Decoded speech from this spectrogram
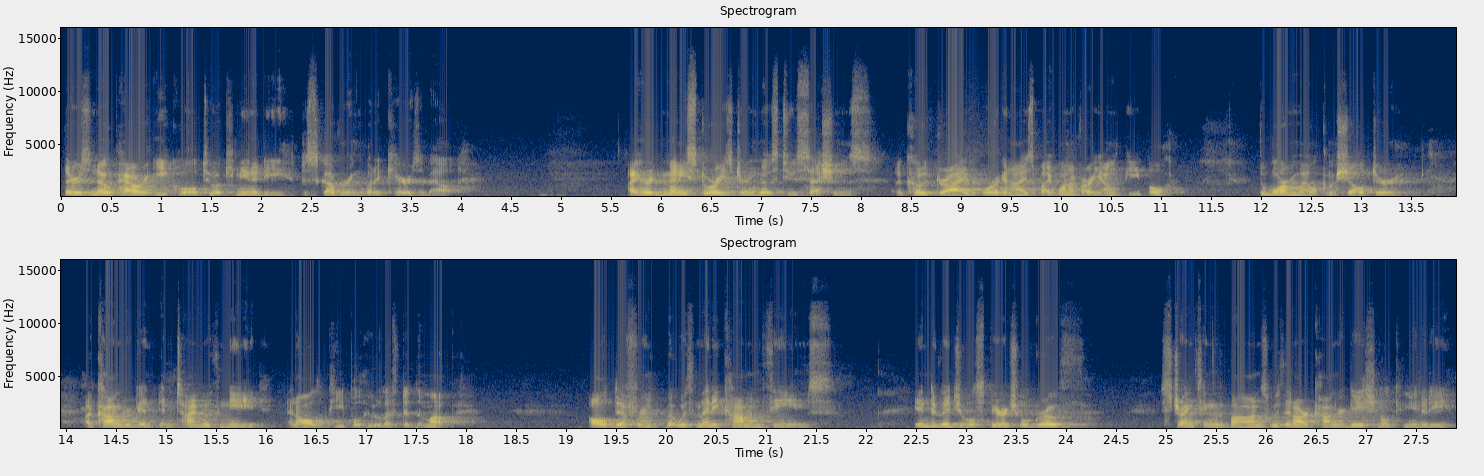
There is no power equal to a community discovering what it cares about. I heard many stories during those two sessions a coat drive organized by one of our young people, the warm welcome shelter, a congregant in time of need, and all the people who lifted them up. All different, but with many common themes individual spiritual growth, strengthening the bonds within our congregational community,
